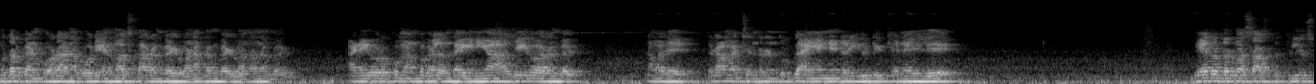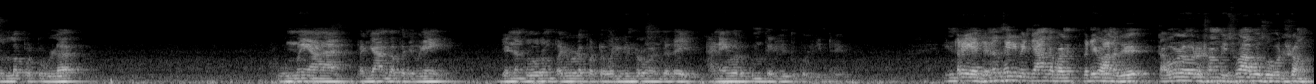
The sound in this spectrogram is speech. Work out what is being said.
முதற்கண் கோடான கோடிய நமஸ்காரங்கள் வணக்கங்கள் வந்தனங்கள். அனைவருக்கும் அன்பு கலந்த இனிய ஆசீர்வாதங்கள். நமது ராமச்சந்திரன் துர்கா என் என்ற யூடியூப் சேனலிலே வேத தர்ம சாஸ்திரத்தில் சொல்லப்பட்டுள்ள உண்மையான பஞ்சாங்க பதிவினை தினந்தோறும் பதிவிடப்பட்டு வருகின்றோம் என்பதை அனைவருக்கும் தெரிவித்துக் கொள்கின்றேன். இன்றைய தினசரி பஞ்சாங்க பதிவானது தமிழ் வருஷம் விஸ்வாபசு வருஷம்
